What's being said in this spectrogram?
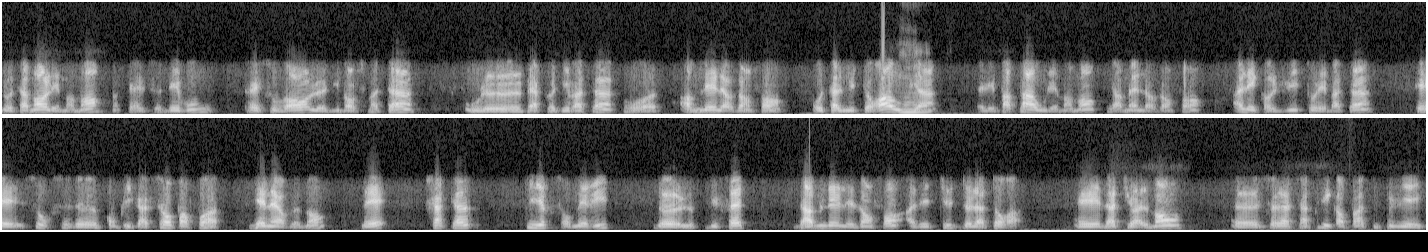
notamment les mamans, quand elles se dévouent très souvent le dimanche matin ou le mercredi matin pour euh, emmener leurs enfants au Talmud Torah, ou Mhm. bien les papas ou les mamans qui emmènent leurs enfants à l'école juive tous les matins. C'est source de complications, parfois d'énervement, mais chacun tire son mérite de- du fait d'amener les enfants à l'étude de la Torah. Et naturellement, euh, cela s'applique en particulier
